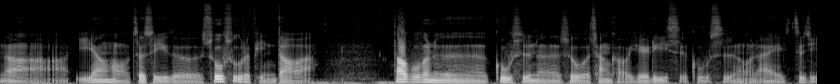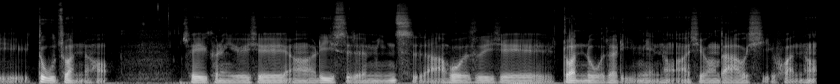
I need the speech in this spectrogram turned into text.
那一样哈，这是一个说书的频道啊，大部分的故事呢是我参考一些历史故事哦来自己杜撰的哈，所以可能有一些啊历史的名词啊，或者是一些段落在里面哈，希望大家会喜欢哈。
